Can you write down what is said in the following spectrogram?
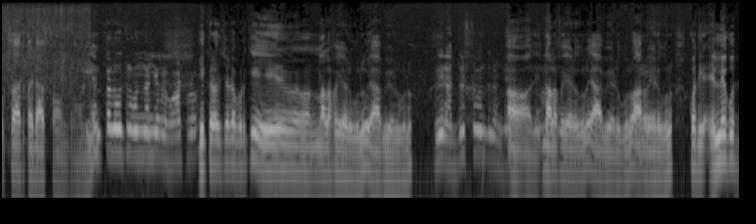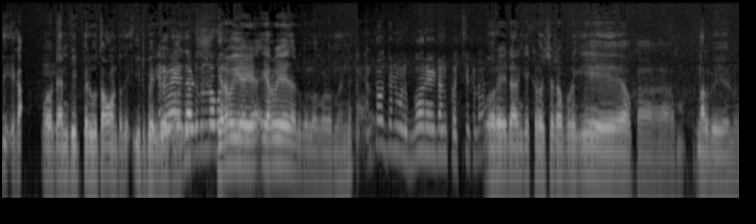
ఒకసారి తడేస్తూ ఉంటాం అండి ఎంత లోతులో ఉందండి ఇక్కడ వాటర్? ఇక్కడ వచ్చేటప్పటికి నలభై అడుగులు యాభై అడుగులు. మీరు అదృష్టవంతులండి. ఆ, అది. నలభై అడుగులు యాభై అడుగులు అరవై అడుగులు కొద్దిగా వెళ్ళే కొద్ది ఇక టెన్ ఫీట్ పెరుగుతూ ఉంటుంది ఇటు పెరిగే ఇరవై ఇరవై ఐదు అడుగుల్లో కూడా ఉందండి. ఎంత అవుతుందండి మనకు బోర్ వేయడానికి వచ్చి ఇక్కడ? బోర్ వేయడానికి ఇక్కడ వచ్చేటప్పటికి ఒక నలభై వేలు.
